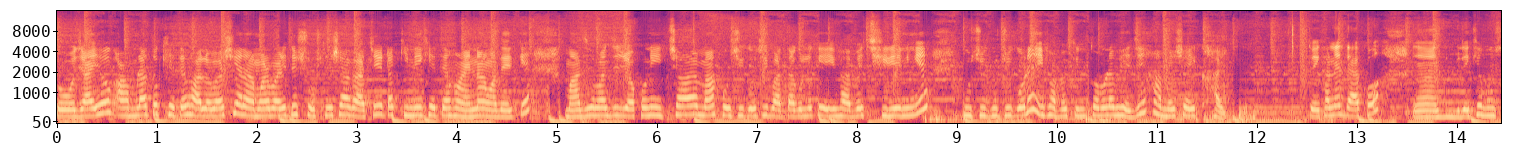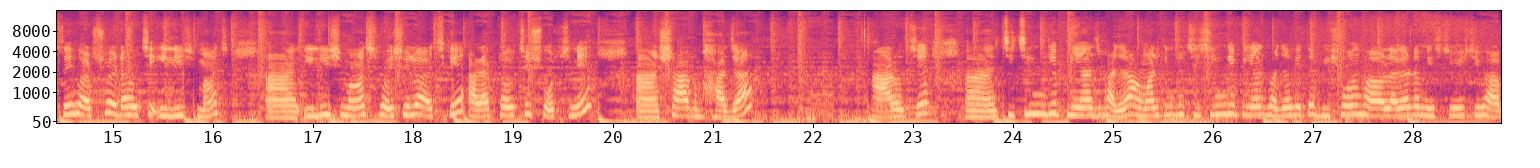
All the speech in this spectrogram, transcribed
তো যাই হোক, আমরা তো খেতে ভালোবাসি, আর আমার বাড়িতে সজনে শাক আছে। এটা কিনে খেতে হয় না আমাদেরকে। মাঝে মাঝে যখনই ইচ্ছা হয়, মা কচি কচি পাতাগুলোকে এইভাবে ছিঁড়ে নিয়ে কুচু কুচু করে এইভাবে কিন্তু আমরা ভেজে হামেশাই খাই। তো এখানে দেখো দেখে বুঝতেই পারছ, এটা হচ্ছে ইলিশ মাছ। ইলিশ মাছ হয়েছিল আজকে আর একটা হচ্ছে সজনে শাক ভাজা। আর হচ্ছে চিচিঙ্গে পেঁয়াজ ভাজা। আমার কিন্তু চিচিঙ্গে পেঁয়াজ ভাজা খেতে ভীষণ ভালো লাগে, একটা মিষ্টি মিষ্টি ভাব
